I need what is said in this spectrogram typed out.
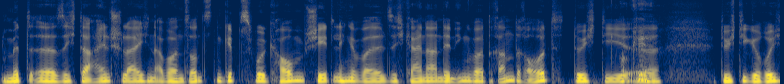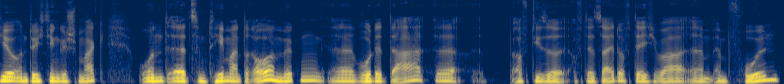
mit sich da einschleichen. Aber ansonsten gibt es wohl kaum Schädlinge, weil sich keiner an den Ingwer dran traut durch die, okay. Äh, durch die Gerüche und durch den Geschmack. Und äh, zum Thema Trauermücken wurde da auf, diese, auf der Seite, auf der ich war, ähm, empfohlen.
